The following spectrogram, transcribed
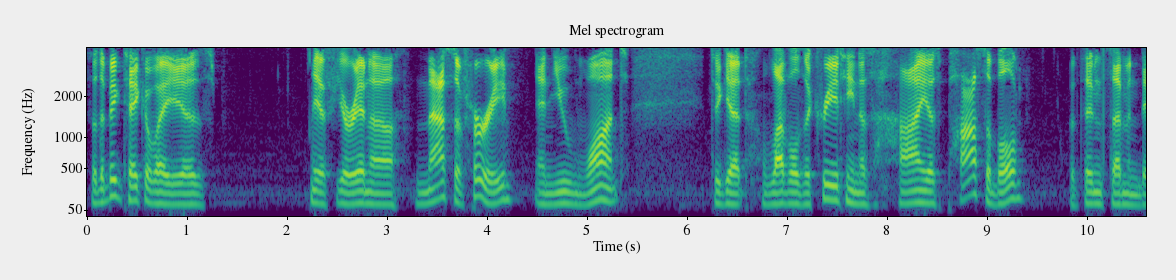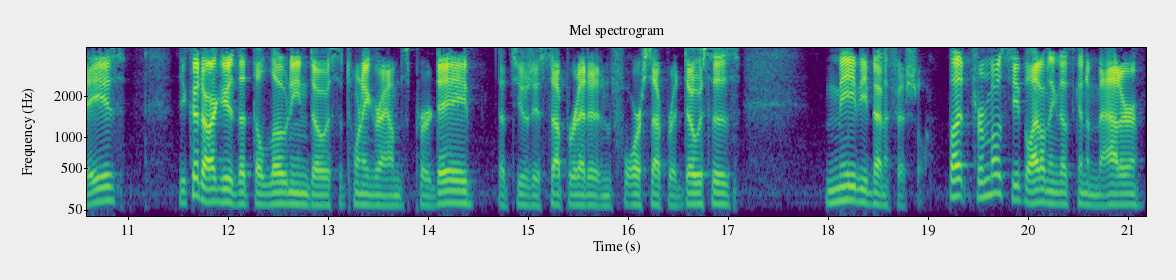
So the big takeaway is if you're in a massive hurry and you want to get levels of creatine as high as possible within seven days, you could argue that the loading dose of 20 grams per day, that's usually separated in four separate doses, may be beneficial. But for most people, I don't think that's going to matter.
